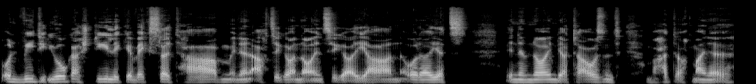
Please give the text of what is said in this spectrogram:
Und wie die Yoga-Stile gewechselt haben in den 80er, 90er Jahren oder jetzt in dem neuen Jahrtausend. Hat auch meine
